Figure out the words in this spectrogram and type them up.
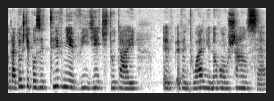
radośnie, pozytywnie widzieć tutaj e ewentualnie nową szansę,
